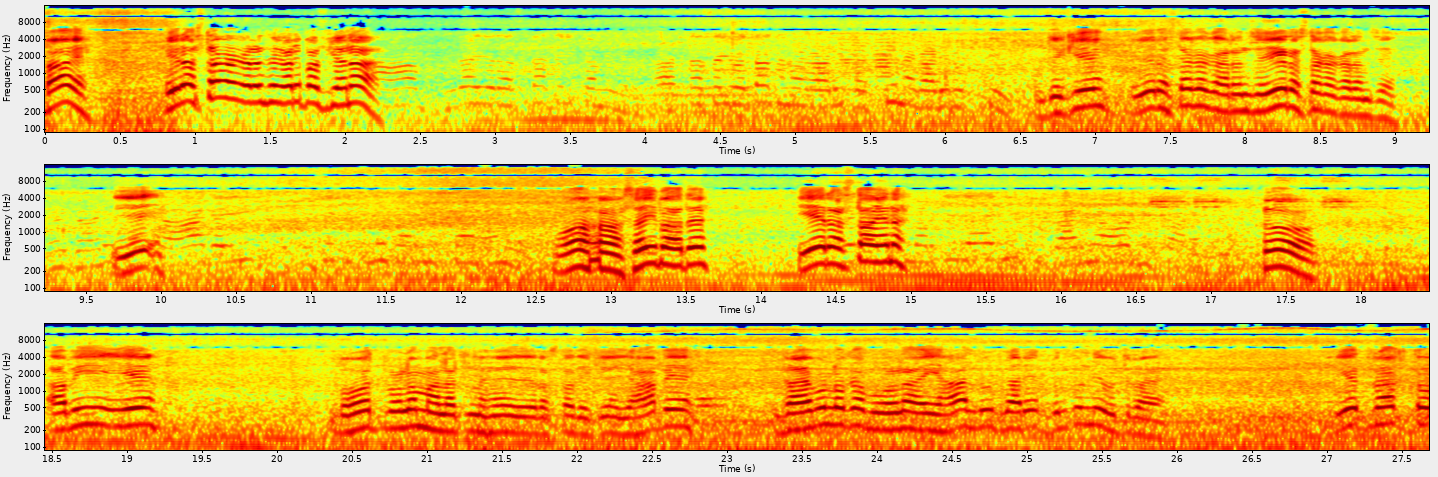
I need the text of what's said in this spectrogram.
भाई ये रास्ता का कारण से गाड़ी पास गया ना? देखिए ये रास्ता का कारण से ये रास्ता का कारण से। ये वाह हाँ सही बात है। ये रास्ता है ना? तो अभी ये बहुत प्रॉब्लम हालत में है, रास्ता देखिए। यहाँ पे ड्राइवर लोग का बोलना है, यहाँ लूट गाड़ी बिल्कुल नहीं उतरा है। ये ट्रक तो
